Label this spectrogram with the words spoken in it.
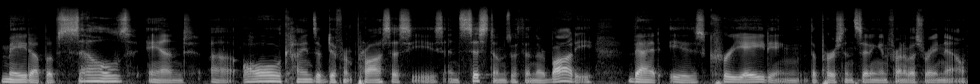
made up of cells and uh, all kinds of different processes and systems within their body that is creating the person sitting in front of us right now.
